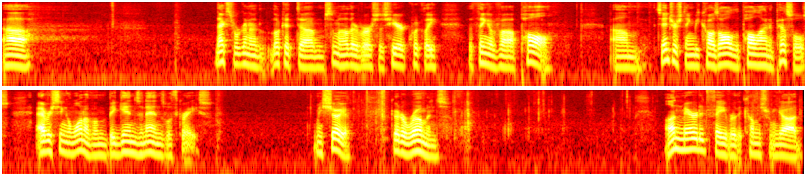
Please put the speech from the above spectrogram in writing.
Uh, next, we're going to look at um, some other verses here quickly. The thing of uh, Paul. Um, it's interesting because all the Pauline epistles, every single one of them begins and ends with grace. Let me show you. Go to Romans. Unmerited favor that comes from God.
